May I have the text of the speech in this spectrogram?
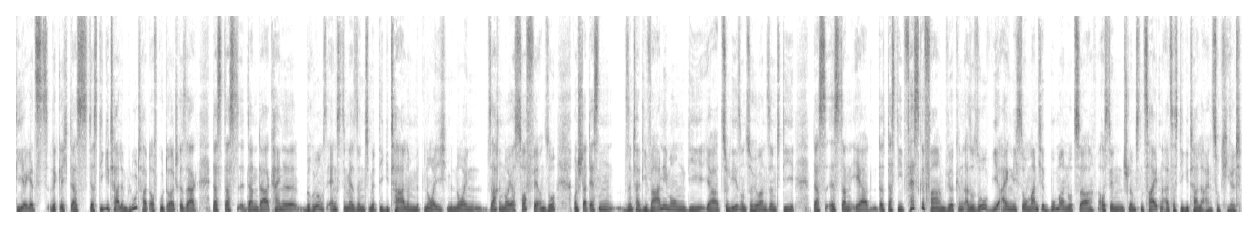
die ja jetzt wirklich das, das Digital im Blut hat, auf gut Deutsch gesagt, dass das dann da keine Berührungsängste mehr sind mit Digitalem, mit, neu, mit neuen Sachen, neuer Software und so. Und stattdessen sind halt die Wahrnehmungen, die ja zu lesen und zu hören sind, die, dass es dann eher, dass, dass die festgefahren wirken, also so wie eigentlich so manche Boomer-Nutzer aus den schlimmsten Zeiten, als das digitale Einzug hielt.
